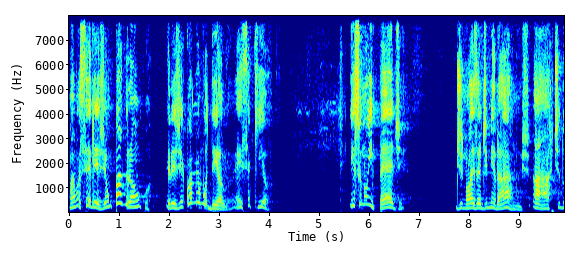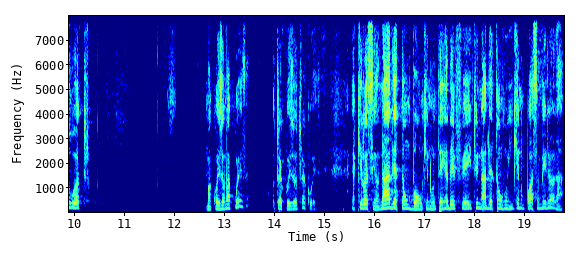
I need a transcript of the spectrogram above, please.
mas você eleger um padrão, pô. Eleger qual é o meu modelo? É esse aqui, ó. Isso não impede de nós admirarmos a arte do outro. Uma coisa é uma coisa, outra coisa é outra coisa. É aquilo assim, ó, nada é tão bom que não tenha defeito e nada é tão ruim que não possa melhorar.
